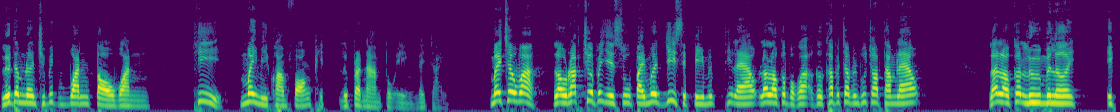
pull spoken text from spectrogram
หรือดำเนินชีวิตวันต่อวันที่ไม่มีความฟ้องผิดหรือประนามตัวเองในใจ ไม่ใช่ว่าเรารับเชื่อพระเยซูไปเมื่อ 20 ปีที่แล้ว แล้วเราก็บอกว่าคือข้าพเจ้าเป็นผู้ชอบทำแล้ว แล้วเราก็ลืมไปเลยอีก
